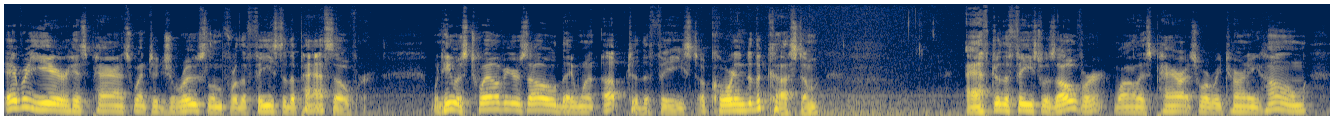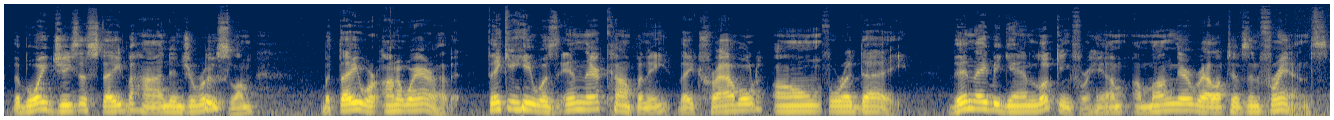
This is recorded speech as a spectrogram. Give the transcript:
Every year, his parents went to Jerusalem for the feast of the Passover. When he was 12 years old, they went up to the feast according to the custom. After the feast was over, while his parents were returning home, the boy Jesus stayed behind in Jerusalem, but they were unaware of it. Thinking he was in their company, they traveled on for a day. Then they began looking for him among their relatives and friends.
